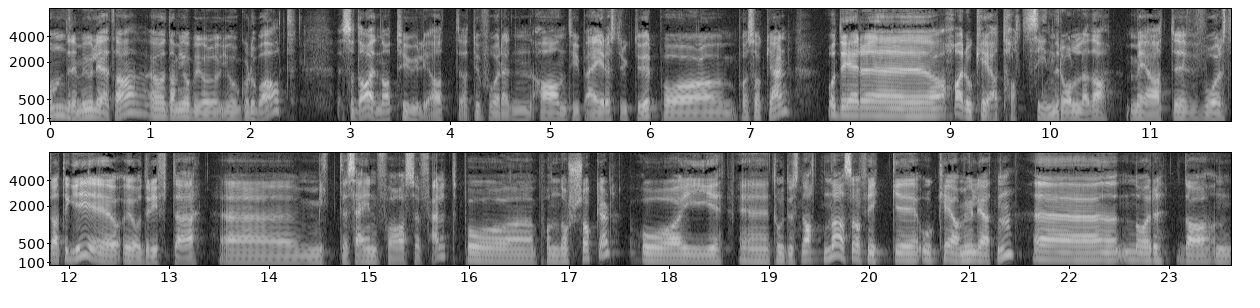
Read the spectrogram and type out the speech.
andre muligheter. og De jobber jo, jo globalt. Så da er det naturlig at, at, du får en annen type eierstruktur på, på sokkelen. Og der uh, har Okea tatt sin rolle, da, med at uh, vår strategi er, å drifte uh, midt til seinfasefelt på, på norsk sokkel. Og i 2018 da, så fikk Okea muligheten, når da han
